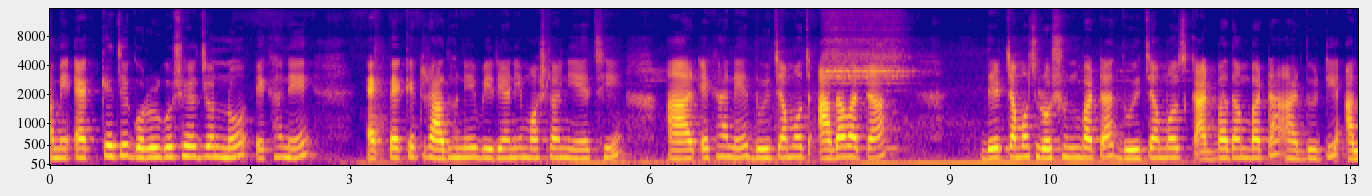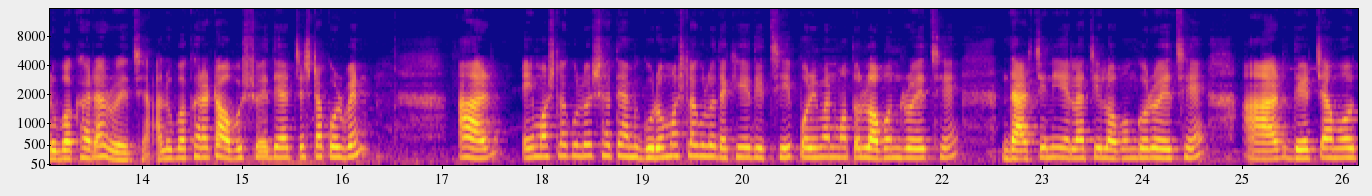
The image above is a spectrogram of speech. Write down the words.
আমি এক কেজি গরুর গোশের জন্য এখানে এক প্যাকেট রাঁধুনি বিরিয়ানি মশলা নিয়েছি। আর এখানে দুই চামচ আদা বাটা, দেড় চামচ রসুন বাটা, দুই চামচ কাঠবাদাম বাটা আর দুইটি আলু বখারা রয়েছে। আলু বখারাটা অবশ্যই দেওয়ার চেষ্টা করবেন। আর এই মশলাগুলোর সাথে আমি গুঁড়ো মশলাগুলো দেখিয়ে দিচ্ছি। পরিমাণ মতো লবণ রয়েছে, দারচিনি, এলাচি, লবঙ্গ রয়েছে, আর দেড় চামচ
